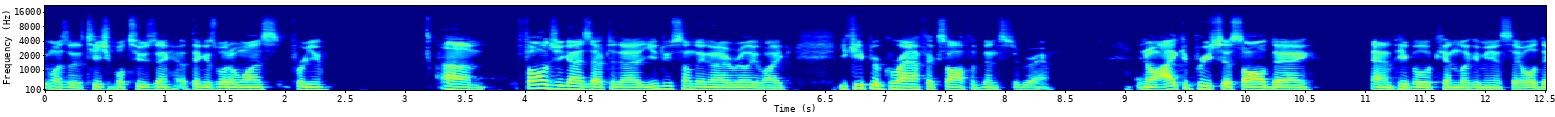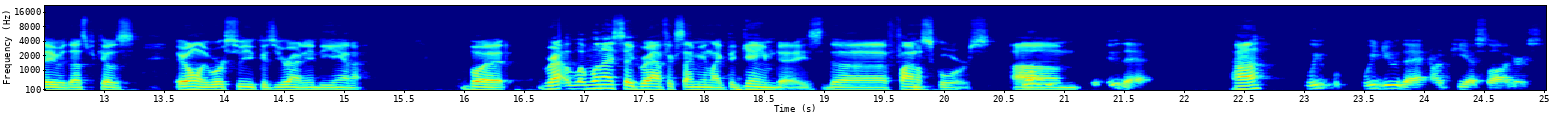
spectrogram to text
was it a Teachable Tuesday? I think is what it was for you. Um, followed you guys after that. You do something that I really like. You keep your graphics off of Instagram. You know, I could preach this all day, and people can look at me and say, "Well, David, that's because it only works for you because you're in Indiana." But gra- when I say graphics, I mean like the game days, the final scores. Um, well, do that. Huh? we we do that on PS loggers.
